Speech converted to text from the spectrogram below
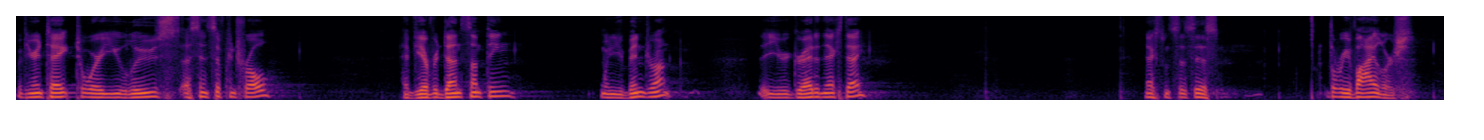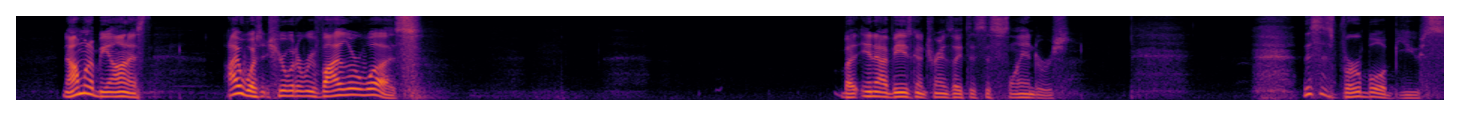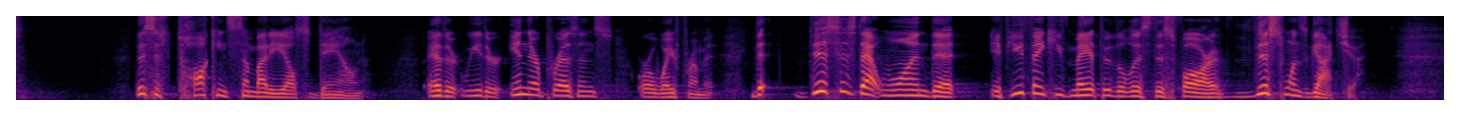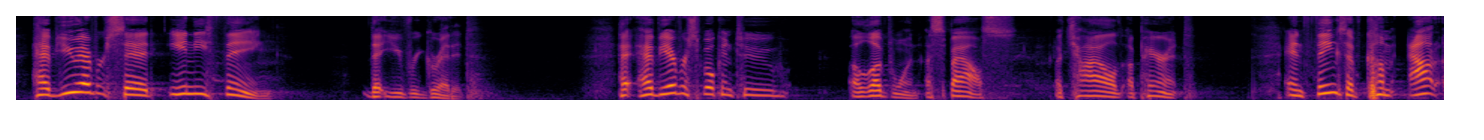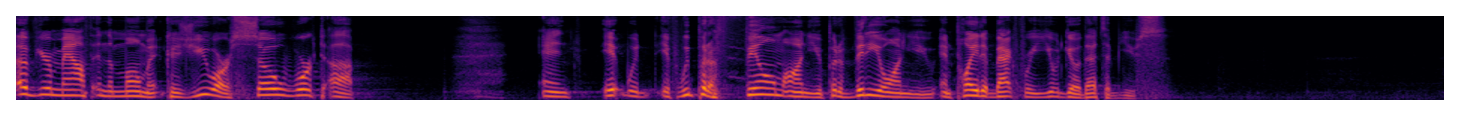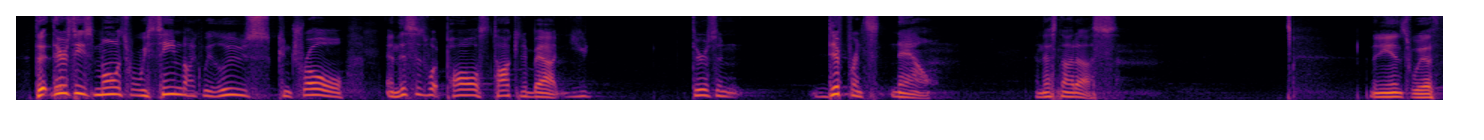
with your intake to where you lose a sense of control? Have you ever done something when you've been drunk that you regretted the next day? Next one says this the revilers. Now, I'm going to be honest, I wasn't sure what a reviler was. But NIV is going to translate this as slanderers. This is verbal abuse. This is talking somebody else down, either, either in their presence or away from it. This is that one that, if you think you've made it through the list this far, this one's got you. Have you ever said anything that you've regretted? Ha- have you ever spoken to a loved one, a spouse, a child, a parent, and things have come out of your mouth in the moment because you are so worked up? And it would, if we put a film on you, put a video on you, and played it back for you, you would go, that's abuse. There's these moments where we seem like we lose control, and this is what Paul's talking about. You, there's a difference now, and that's not us. Then he ends with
